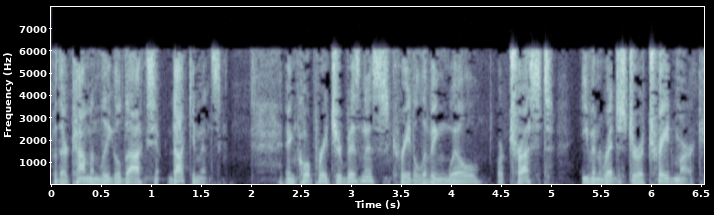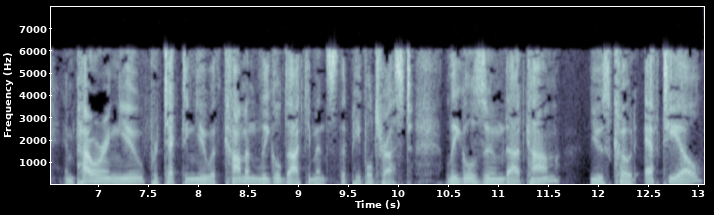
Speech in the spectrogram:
for their common legal doc- documents. Incorporate your business, create a living will or trust, even register a trademark, empowering you, protecting you with common legal documents that people trust. LegalZoom.com. Use code FTL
